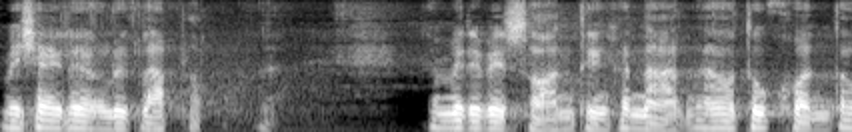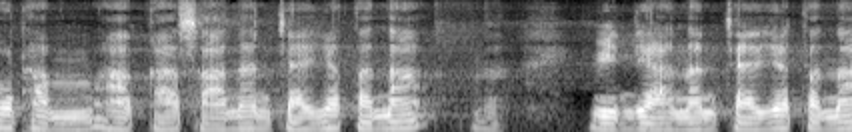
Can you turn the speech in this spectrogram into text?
ไม่ใช่เรื่องลึกลับหรอก ไม่ได้ไปสอนถึงขนาดว่าทุกคนต้องทำอากาสานัญจายตนะวิญญาณัญจายตนะ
